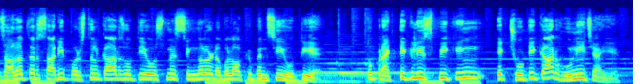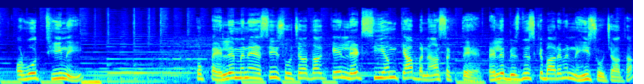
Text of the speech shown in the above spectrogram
ज़्यादातर सारी पर्सनल कार्स होती है उसमें सिंगल और डबल ऑक्यूपेंसी होती है। तो प्रैक्टिकली स्पीकिंग एक छोटी कार होनी चाहिए और वो थी नहीं। तो पहले मैंने ऐसे ही सोचा था कि लेट्स सी हम क्या बना सकते हैं। पहले बिज़नेस के बारे में नहीं सोचा था।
